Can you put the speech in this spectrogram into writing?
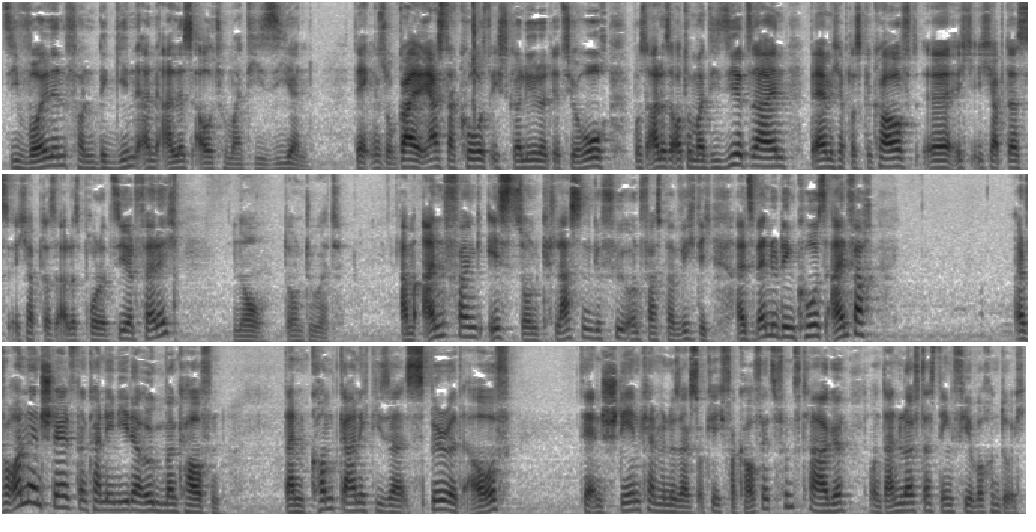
Sie wollen von Beginn an alles automatisieren denken so, geil, erster Kurs, ich skaliere das jetzt hier hoch, muss alles automatisiert sein, bam, ich habe das gekauft, äh, ich, ich habe das, hab das alles produziert, fertig. No, don't do it. Am Anfang ist so ein Klassengefühl unfassbar wichtig. Als wenn du den Kurs einfach, einfach online stellst, dann kann ihn jeder irgendwann kaufen. Dann kommt gar nicht dieser Spirit auf, der entstehen kann, wenn du sagst, okay, ich verkaufe jetzt fünf Tage und dann läuft das Ding vier Wochen durch.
